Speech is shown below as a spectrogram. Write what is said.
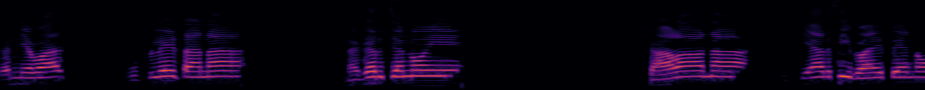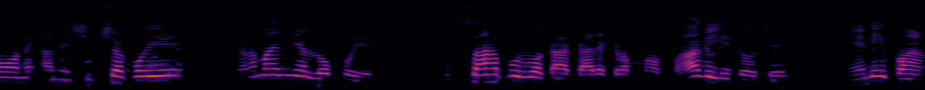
ધન્યવાદ. ઉપલેટાના નગરજનોએ શાળાના વિદ્યાર્થી ભાઈ બહેનો અને- શિક્ષકોએ ગણમાન્ય લોકોએ ઉત્સાહપૂર્વક આ કાર્યક્રમમાં ભાગ લીધો છે. એની પણ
